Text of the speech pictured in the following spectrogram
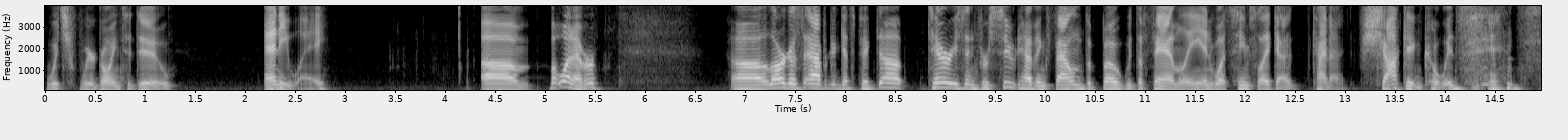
which we're going to do anyway. Um, but whatever. Uh, to Africa, gets picked up. Terry's in pursuit, having found the boat with the family in what seems like a kind of shocking coincidence.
